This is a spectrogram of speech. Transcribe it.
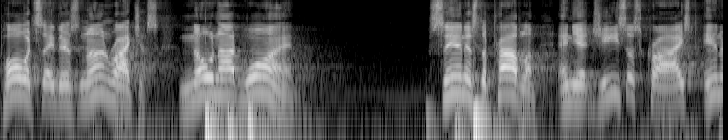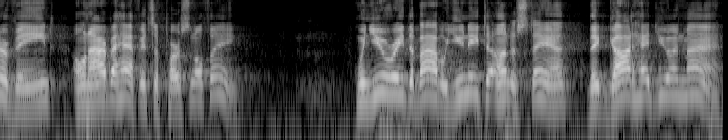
Paul would say there's none righteous, no, not one. Sin is the problem, and yet Jesus Christ intervened on our behalf. It's a personal thing. When you read the Bible, you need to understand that God had you in mind.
